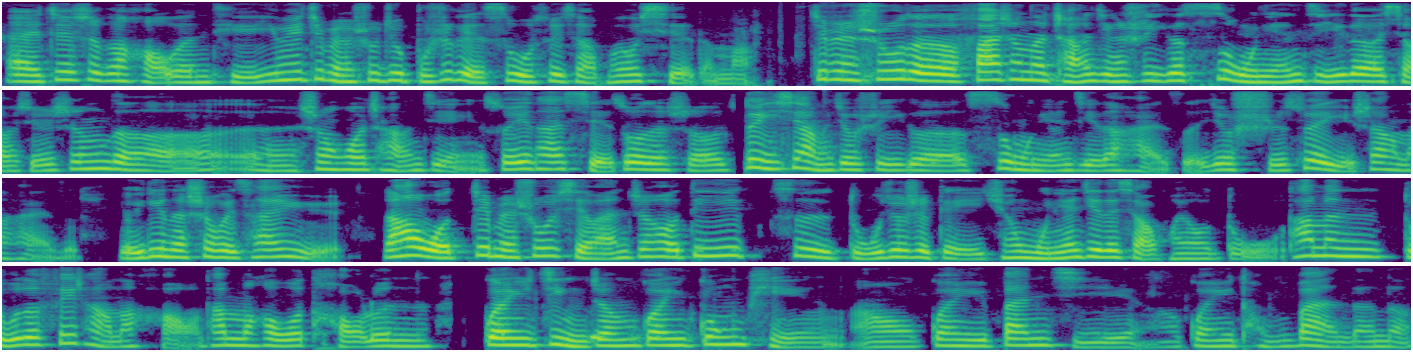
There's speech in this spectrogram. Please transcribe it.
哎，这是个好问题，因为这本书就不是给四五岁小朋友写的嘛。这本书的发生的场景是一个四五年级的小学生的呃生活场景，所以他写作的时候对象就是一个四五年级的孩子，也就十岁以上的孩子，有一定的社会参与。然后我这本书写完之后，第一次读就是给一群五年级的小朋友读，他们读的非常的好，他们和我讨论关于竞争、关于公平，然后关于班级啊、关于同伴等等，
